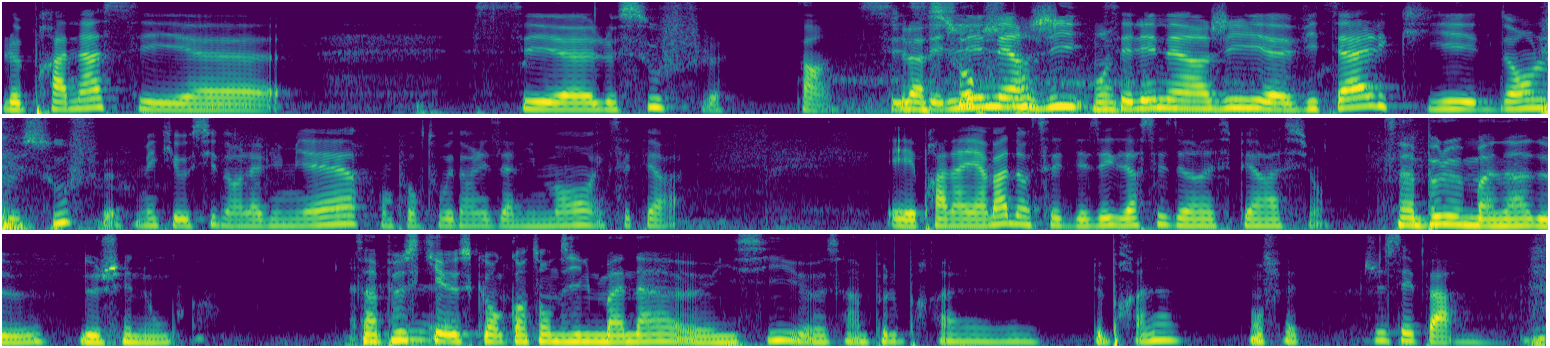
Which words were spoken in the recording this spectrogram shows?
Le prana, c'est euh, c'est euh, le souffle. Enfin, c'est l'énergie, Ouais. c'est l'énergie euh, vitale qui est dans le souffle, mais qui est aussi dans la lumière, qu'on peut retrouver dans les aliments, etc. Et pranayama, donc c'est des exercices de respiration. C'est un peu le mana de, de chez nous, quoi. C'est un peu ce qui est, ce qu'on- quand on dit le mana euh, ici, euh, c'est un peu le, pra- euh, le prana, en fait. Je sais pas.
